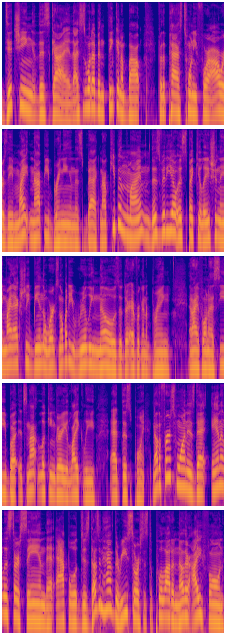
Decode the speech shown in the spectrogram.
ditching this guy? This is what I've been thinking thinking about for the past 24 hours, they might not be bringing this back. Now, keep in mind, this video is speculation. They might actually be in the works. Nobody really knows if they're ever going to bring an iPhone SE, but it's not looking very likely at this point. Now, the first one is that analysts are saying that Apple just doesn't have the resources to pull out another iPhone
